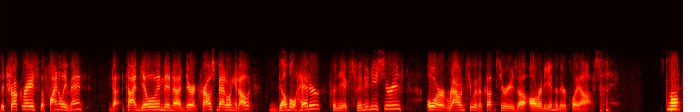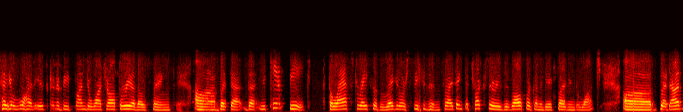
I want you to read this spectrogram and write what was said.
The truck race, the final event, got Todd Gilliland and uh, Derek Kraus battling it out, double header for the Xfinity Series, or round two of the Cup Series uh, already into their playoffs. I'll tell you what, it's going to be fun to watch all three of those things. Uh, but that that you can't beat the last race of the regular season. So I think the Truck Series is also going to be exciting to watch. Uh, but I'm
